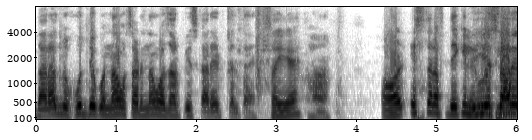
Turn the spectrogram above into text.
दाराज में खुद देखो नौ साढ़े नौ हज़ार रुपये इसका रेट चलता है। सही है? हाँ। और इस तरफ़ देखें ये सारे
